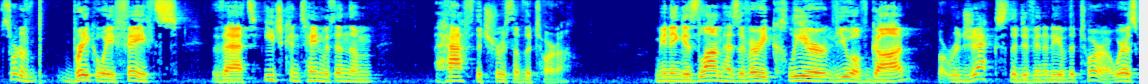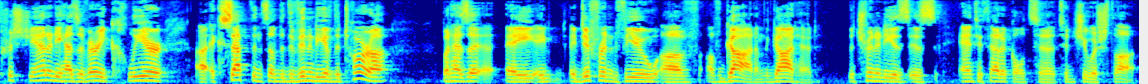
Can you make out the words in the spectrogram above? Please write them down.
sort of breakaway faiths that each contain within them half the truth of the Torah meaning Islam has a very clear view of God, but rejects the divinity of the Torah, whereas Christianity has a very clear uh, acceptance of the divinity of the Torah, but has a, a, a, different view of, of God and the Godhead. The Trinity is, is antithetical to, to Jewish thought.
